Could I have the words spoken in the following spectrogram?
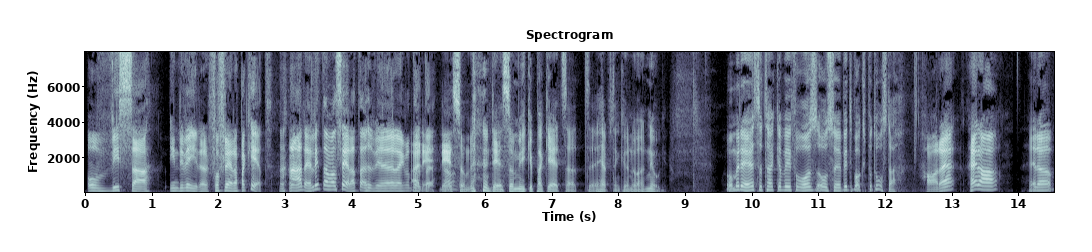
och vissa individer får flera paket. det är lite avancerat där hur vi har räknat Ja, ut det, det. det, är så, det är så mycket paket så att eh, hälften kunde vara nog. Och med det så tackar vi för oss och så är vi tillbaka på torsdag. Ha det! Hej då! Hej då!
